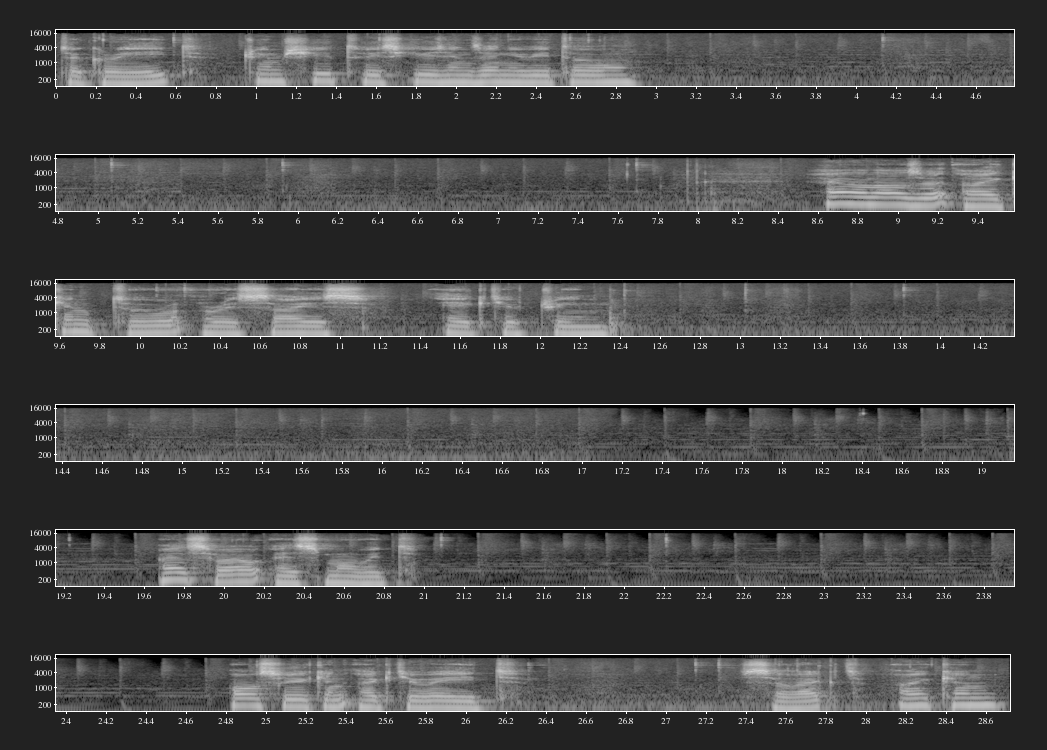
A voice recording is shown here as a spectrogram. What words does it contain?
to create trim sheet with using the UV tool. And another icon to resize active trim. As well as move it. Also you can activate select icon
